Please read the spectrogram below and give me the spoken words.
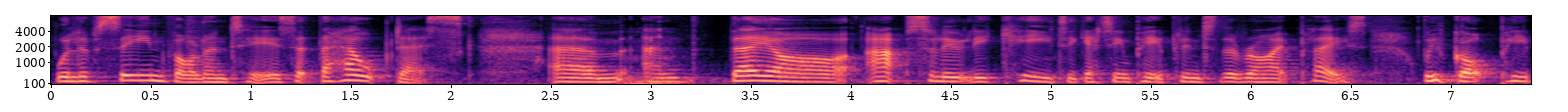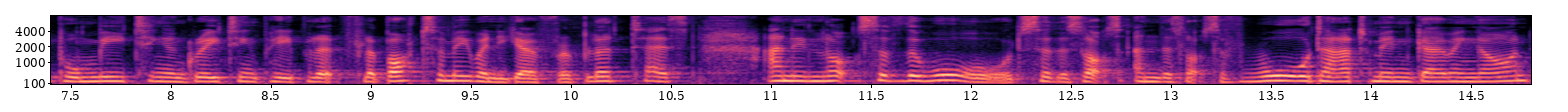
will have seen volunteers at the help desk, um, mm. and they are absolutely key to getting people into the right place. We've got people meeting and greeting people at phlebotomy when you go for a blood test, and in lots of the wards. So there's lots and there's lots of ward admin going on.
